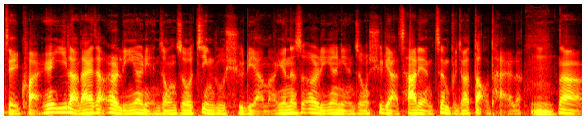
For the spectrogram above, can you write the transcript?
这一块。因为伊朗大概在二零一二年中之后进入叙利亚嘛，因为那是二零一二年中叙利亚差点政府就要倒台了。嗯，那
